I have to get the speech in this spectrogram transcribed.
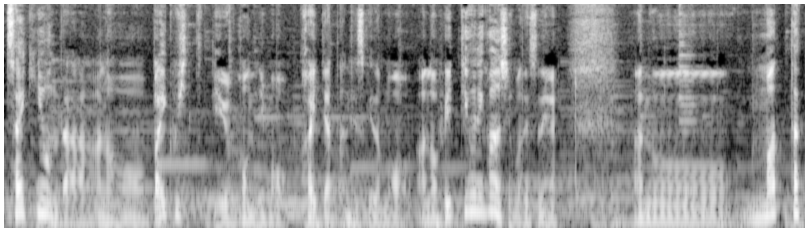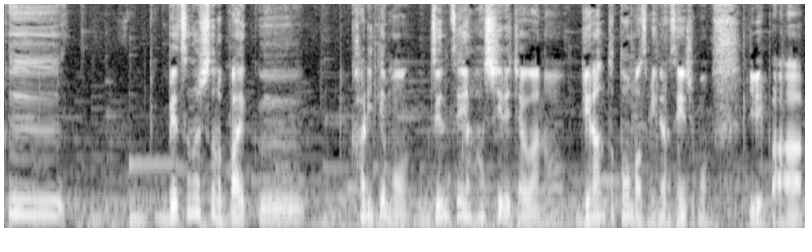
最近読んだ、あのー、バイクフィットっていう本にも書いてあったんですけどもあのフィッティングに関してもですねあのー、全く別の人のバイク借りても全然走れちゃうあのゲラント・トーマスみたいな選手もいれば、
